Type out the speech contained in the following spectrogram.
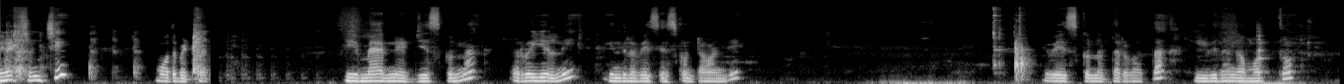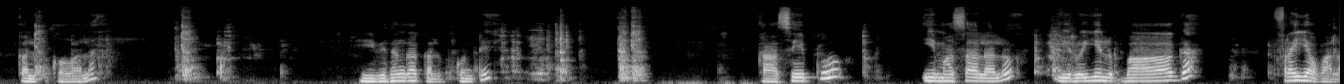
మినిట్స్ ఉంచి మూత పెట్టాడు ఈ మ్యారినేట్ చేసుకున్న రొయ్యల్ని ఇందులో వేసేసుకుంటామండి. వేసుకున్న తర్వాత ఈ విధంగా మొత్తం కలుపుకోవాలి? ఈ విధంగా కలుపుకుంటే కాసేపు ఈ మసాలాలో ఈ రొయ్యలు బాగా ఫ్రై అవ్వాలి?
